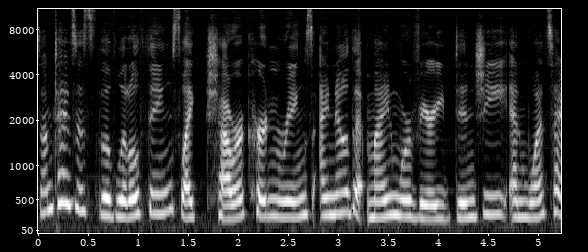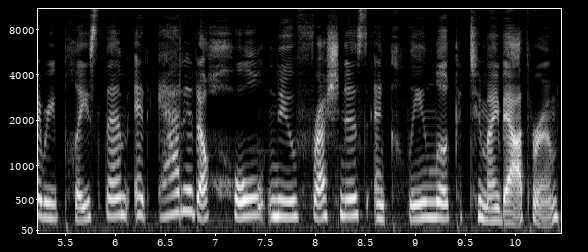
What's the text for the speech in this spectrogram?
Sometimes it's the little things like shower curtain rings. I know that mine were very dingy, and once I replaced them, it added a whole new freshness and clean look to my bathroom.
